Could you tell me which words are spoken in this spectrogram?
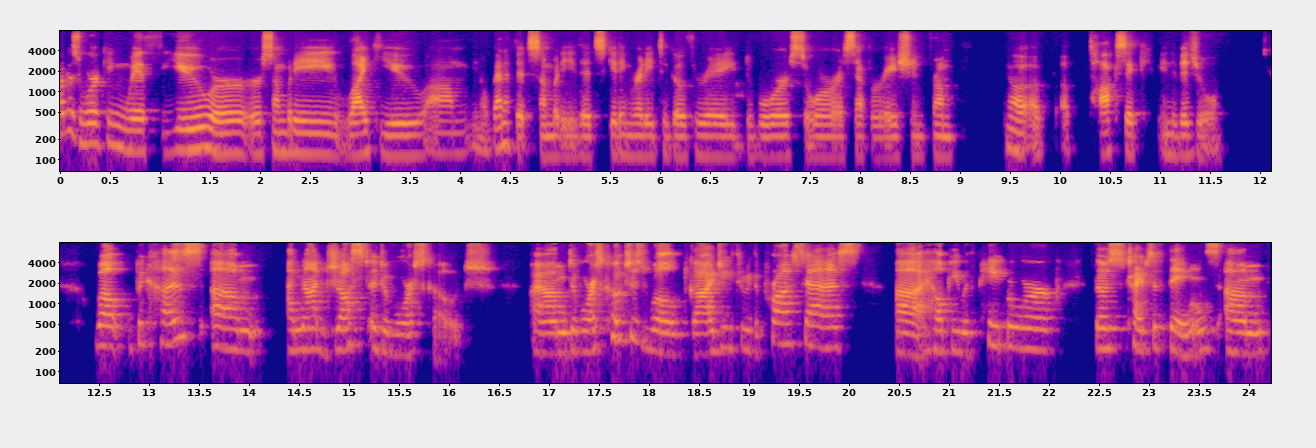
how does working with you or, or somebody like you, um, you know, benefit somebody that's getting ready to go through a divorce or a separation from, you know, a, a toxic individual? Well, because um, I'm not just a divorce coach, um, divorce coaches will guide you through the process, uh, help you with paperwork, those types of things. Um,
